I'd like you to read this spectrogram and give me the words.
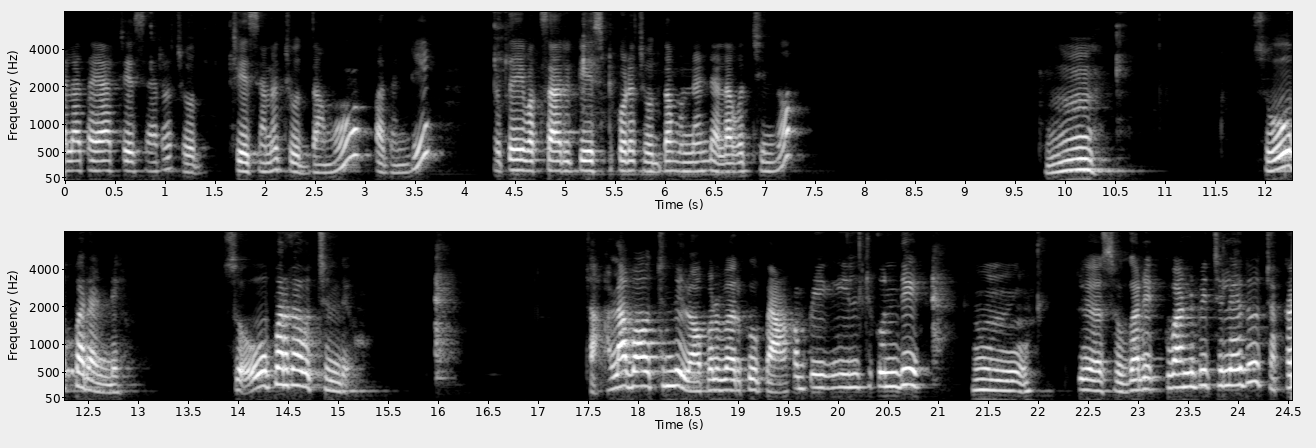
ఎలా తయారు చేశారో చూ చేశానో చూద్దాము. పదండి. అయితే ఒకసారి టేస్ట్ కూడా చూద్దాం. ఉండండి ఎలా వచ్చిందో. సూపర్ అండి. సూపర్గా వచ్చింది. చాలా బాగా వచ్చింది. లోపల వరకు పాకం పీల్చుకుంది. షుగర్ ఎక్కువ అనిపించలేదు చక్క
